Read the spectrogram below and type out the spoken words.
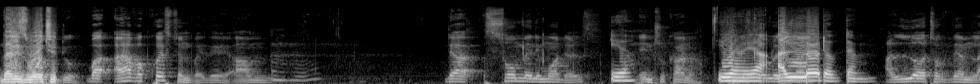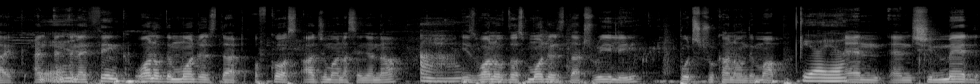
that is what you do. But I have a question, by the way. Um, Mm-hmm. There are so many models Yeah, in Turkana. yeah, yeah. A like lot of them. a lot of them. Like, and, and, Yeah. and I think one of the models that, of course, Ajuma Nasenyana Uh, is one of those models that really put Turkana on the map. yeah, yeah. and and she made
